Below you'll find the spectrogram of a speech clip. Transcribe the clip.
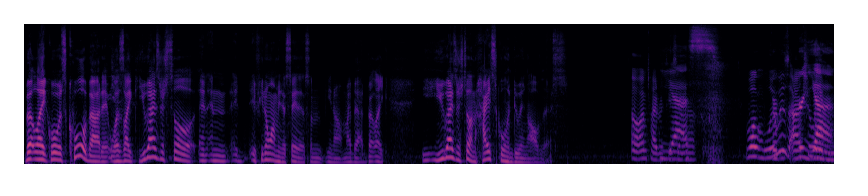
But like what was cool about it was like you guys are still and and it, if you don't want me to say this, I'm you know, my bad. But like you guys are still in high school and doing all this. oh i'm fine with you saying yes. well lou We're- is we're actually young.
